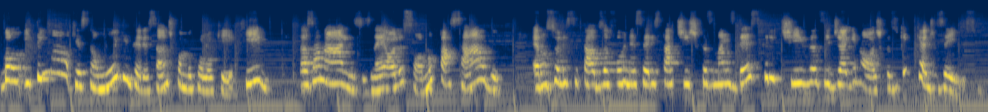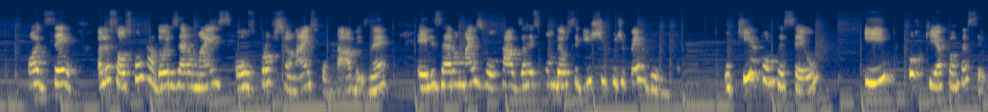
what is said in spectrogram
Bom, e tem uma questão muito interessante, como eu coloquei aqui, das análises, né? Olha só, no passado eram solicitados a fornecer estatísticas mais descritivas e diagnósticas. O que, que quer dizer isso? Pode ser, olha só, os contadores eram mais, ou os profissionais contábeis, né? Eles eram mais voltados a responder o seguinte tipo de pergunta: o que aconteceu e por que aconteceu?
